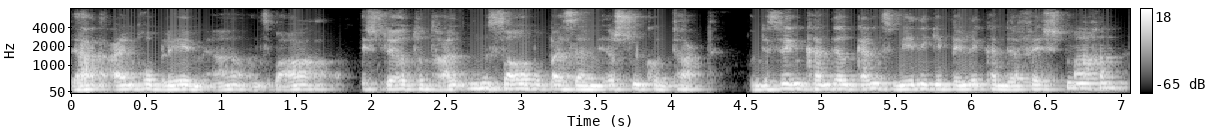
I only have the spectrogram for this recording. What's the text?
der hat ein Problem, ja, und zwar ist der total unsauber bei seinem ersten Kontakt. Und deswegen kann der ganz wenige Bälle kann der festmachen.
